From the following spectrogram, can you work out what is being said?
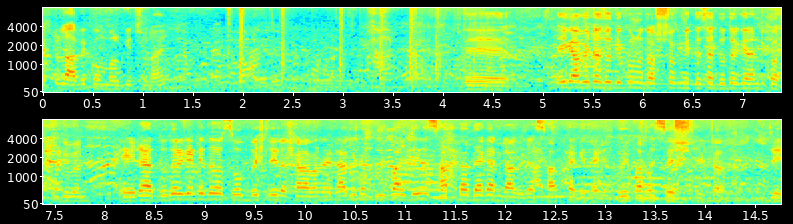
একটু লাভে কম্বল কিছু নাই। তে এই গাভিটা যদি কোনো দর্শক নিতে চায় দুধের গ্যারান্টি কত দিবেন? এটা দুধের গ্যান্টি তো চব্বিশ লিটার সারা মানে গাভিটা দুই পাশ দিয়ে সাতটা দেখেন গাভিটা সাতটা কি দেখেন? দুই পাশে শেষ লিটার। জি।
